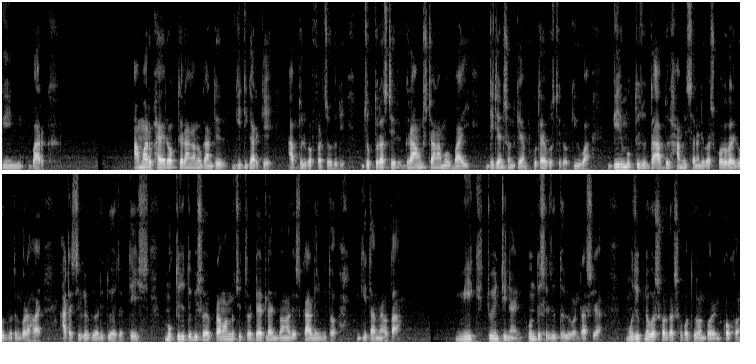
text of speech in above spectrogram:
গিনবার্গ। আমার ভাইয়ের রক্তে রাঙানো গানটির গীতিকার কে? আব্দুল গফ্ফার চৌধুরী। যুক্তরাষ্ট্রের গ্রাউন্ড টানামো বাই ডিটেনশন ক্যাম্প, কোথায় অবস্থিত? কিউবা। বীর মুক্তিযোদ্ধা আব্দুল হামিদ সেনানিবাস কত তারিখে উদ্বোধন করা হয়? আঠাশে ফেব্রুয়ারি দু হাজার তেইশ। মুক্তিযুদ্ধ বিষয়ক প্রামাণ্যচিত্র ডেডলাইন বাংলাদেশ কার নির্মিত? Gita Mehta. MiG twenty nine কোন দেশের যুদ্ধ বিমান? রাশিয়া। মুজিবনগর সরকার শপথ গ্রহণ করেন কখন?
